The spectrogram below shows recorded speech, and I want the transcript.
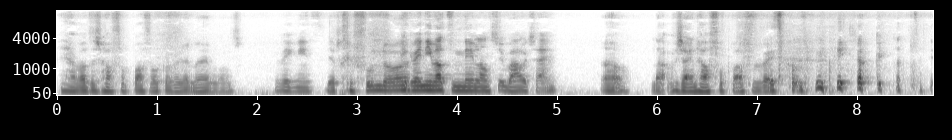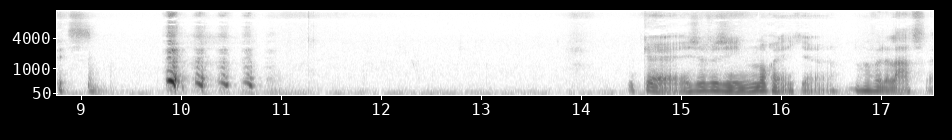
Ja, wat is Hufflepuff ook alweer in het Nederlands? weet ik niet. Je hebt Gryffindor. Ik weet niet wat de Nederlands überhaupt zijn. Oh, nou, we zijn Hufflepuff. We weten niet welke dat is. Oké, eens even zien. Nog eentje. Nog even de laatste.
